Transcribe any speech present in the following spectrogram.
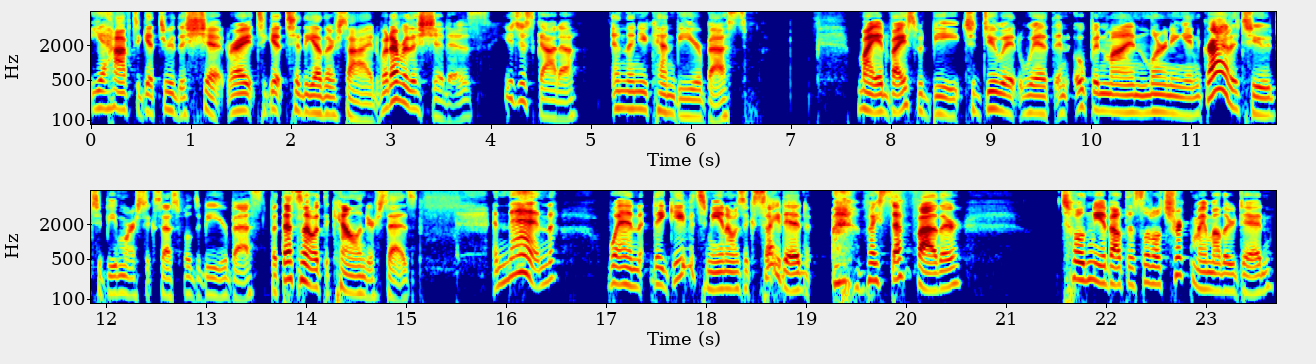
You have to get through the shit, right? To get to the other side, whatever the shit is, you just gotta. And then you can be your best. My advice would be to do it with an open mind, learning, and gratitude to be more successful, to be your best. But that's not what the calendar says. And then when they gave it to me and I was excited, my stepfather told me about this little trick my mother did.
